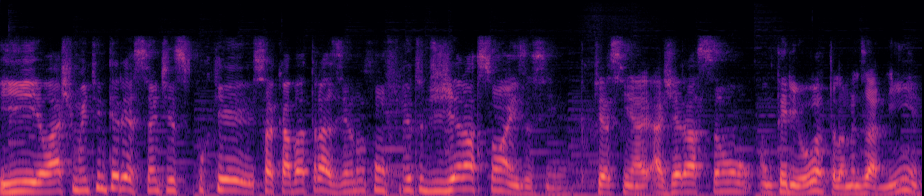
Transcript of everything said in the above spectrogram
E eu acho muito interessante isso porque isso acaba trazendo um conflito de gerações, assim. Né? Porque, assim, a, a geração anterior, pelo menos a minha,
